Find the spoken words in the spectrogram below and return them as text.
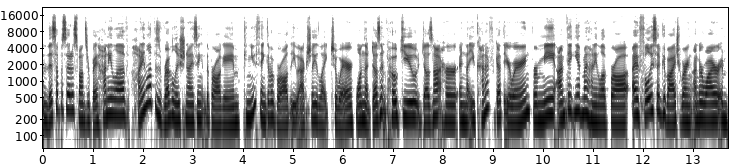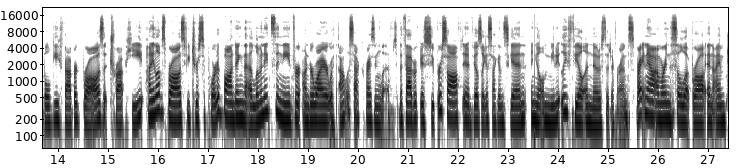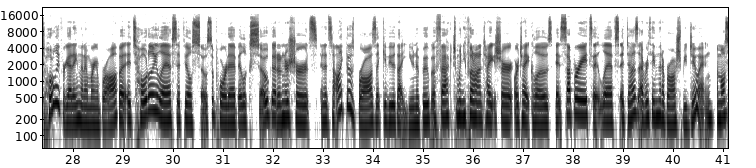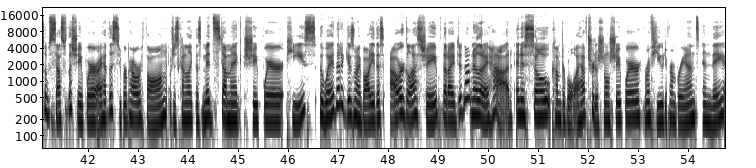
This episode is sponsored by Honeylove. Honeylove is revolutionizing the bra game. Can you think of a bra that you actually like to wear? One that doesn't poke you, does not hurt, and that you kind of forget that you're wearing? For me, I'm thinking of my Honeylove bra. I have fully said goodbye to wearing underwire and bulky fabric bras that trap heat. Honeylove's bras feature supportive bonding that eliminates the need for underwire without sacrificing lift. The fabric is super soft and it feels like a second skin, and you'll immediately feel and notice the difference. Right now, I'm wearing the silhouette bra, and I'm totally forgetting that I'm wearing a bra, but it totally lives lifts. It feels so supportive. It looks so good under shirts. And it's not like those bras that give you that uniboob effect when you put on a tight shirt or tight clothes. It separates, it lifts, it does everything that a bra should be doing. I'm also obsessed with the shapewear. I have the Superpower thong, which is kind of like this mid stomach shapewear piece. The way that it gives my body this hourglass shape that I did not know that I had and is so comfortable. I have traditional shapewear from a few different brands and they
